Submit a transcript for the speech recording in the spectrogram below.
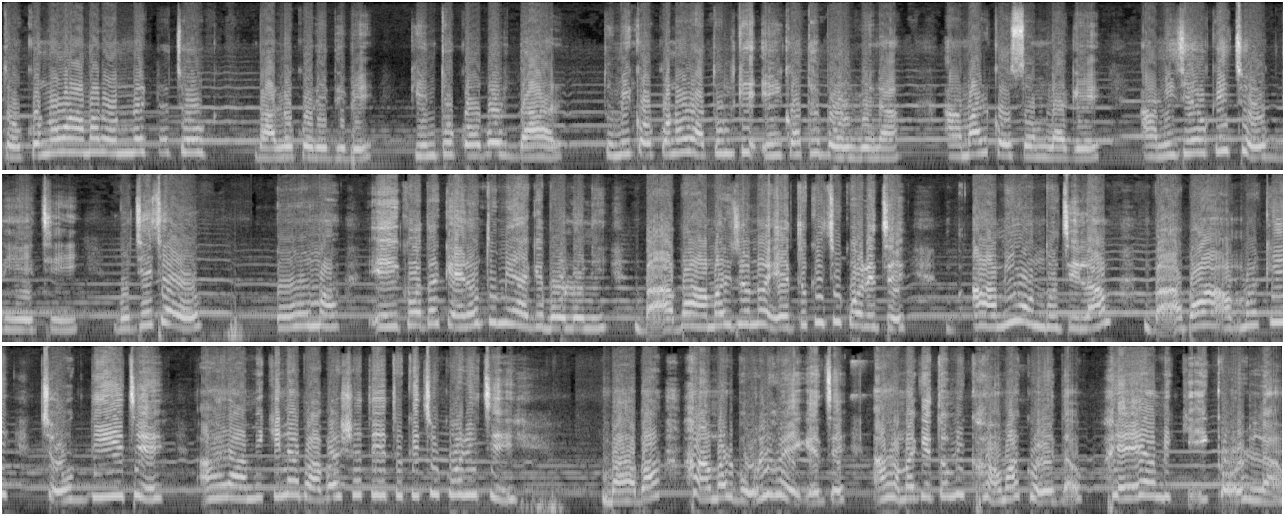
তখনও আমার অন্য একটা চোখ ভালো করে দিবে। কিন্তু খবরদার, তুমি কখনো রাতুলকে এই কথা বলবে না। আমার কসম লাগে, আমি যে ওকে চোখ দিয়েছি, বুঝেছ? ও মা, এই কথা কেন তুমি আগে বলনি? বাবা আমার জন্য এত কিছু করেছে। আমি অন্ধ ছিলাম। বাবা আমাকে চোখ দিয়েছে। আর আমি কিনা বাবার সাথে এত কিছু করেছি? বাবা, আমার ভুল হয়ে গেছে। আমাকে তুমি ক্ষমা করে দাও। হে, আমি কি করলাম?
